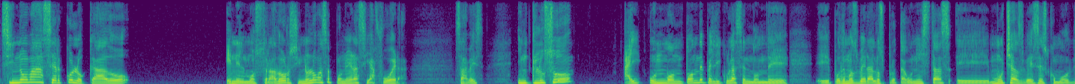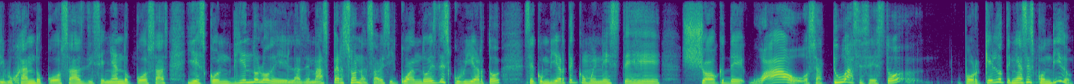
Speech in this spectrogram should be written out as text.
si no va a ser colocado en el mostrador, si no lo vas a poner hacia afuera? ¿Sabes? Incluso hay un montón de películas en donde eh, podemos ver a los protagonistas eh, muchas veces como dibujando cosas, diseñando cosas y escondiéndolo de las demás personas, ¿sabes? Y cuando es descubierto, se convierte como en este shock de, wow, o sea, tú haces esto, ¿por qué lo tenías escondido?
